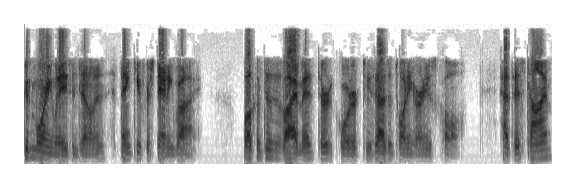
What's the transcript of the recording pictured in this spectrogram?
Good morning, ladies and gentlemen. Thank you for standing by. Welcome to the Viemed third quarter 2020 earnings call. At this time,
